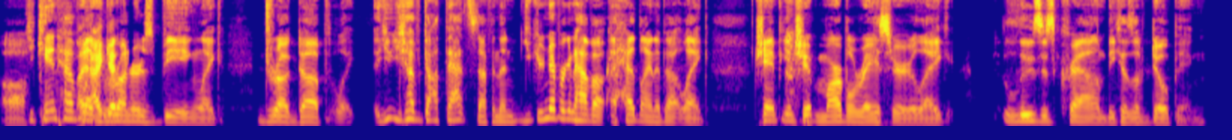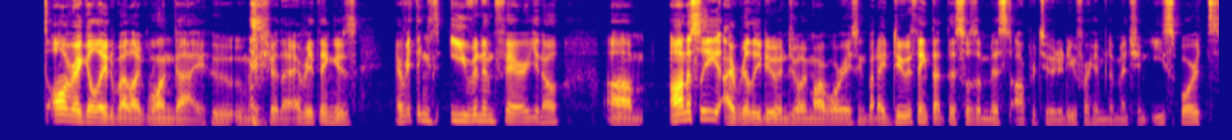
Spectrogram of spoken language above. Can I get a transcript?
Uh, You can't have I- I like get- runners being like drugged up. Like you, you have got that stuff, and then you- you're never gonna have a, a headline about like championship marble racer like loses crown because of doping. it's all regulated by like one guy who who makes sure that everything is everything's even and fair you know um honestly i really do enjoy marble racing but i do think that this was a missed opportunity for him to mention esports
